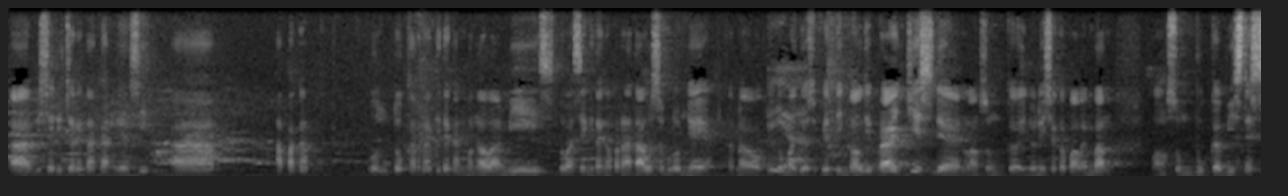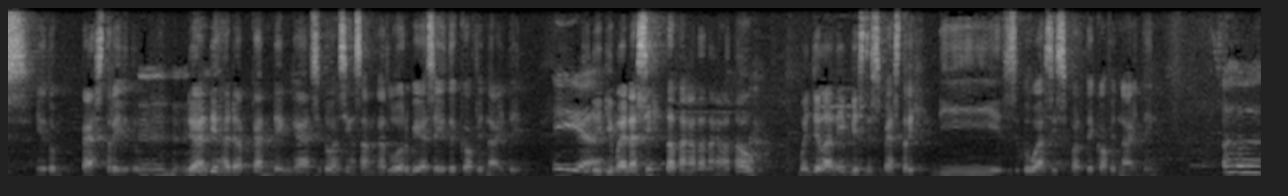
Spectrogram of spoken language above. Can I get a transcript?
Uh, bisa diceritakan nggak sih uh, apakah untuk karena kita kan mengalami situasi yang kita nggak pernah tahu sebelumnya ya karena waktu itu Iya. Mbak Josephine tinggal di Prancis dan langsung ke Indonesia ke Palembang langsung buka bisnis yaitu pastry itu dan dihadapkan dengan situasi yang sangat luar biasa yaitu COVID-19 iya jadi gimana sih tantangan-tantangan atau menjalani bisnis pastry di situasi seperti COVID-19 Eh,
